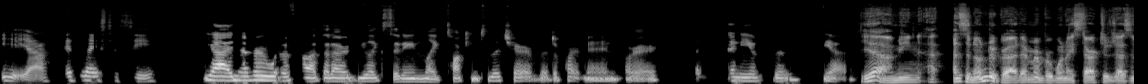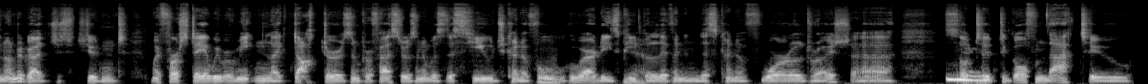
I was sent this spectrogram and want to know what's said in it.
yeah, it's nice to see. Yeah, I never would have thought that I would be like sitting like talking to the chair of the department or like any of the yeah yeah i mean as an undergrad i remember when i started as an undergrad student my first day we were meeting like doctors and professors and it was this huge kind of who, who are these people yeah. living in this kind of world right uh, so mm-hmm. to, to go from that to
